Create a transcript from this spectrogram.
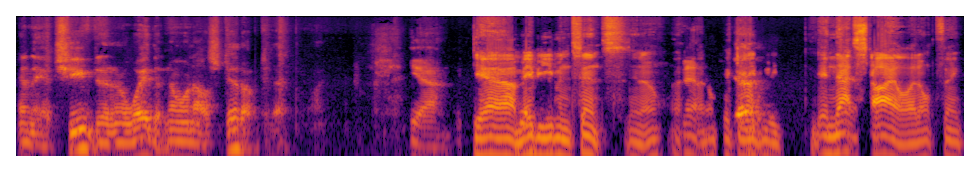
And they achieved it in a way that no one else did up to that point. yeah, Yeah, maybe even since, you know. I, Yeah. I don't think Yeah. anybody in that style, I don't think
